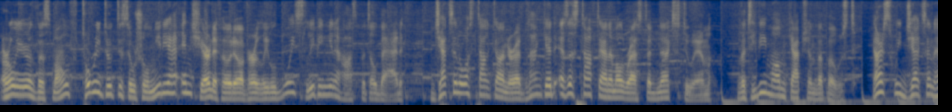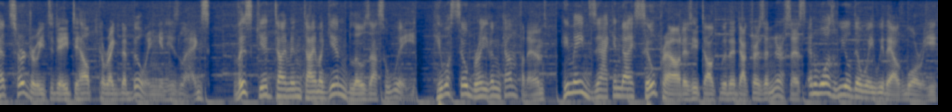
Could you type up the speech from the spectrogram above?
Earlier this month, Tori took to social media and shared a photo of her little boy sleeping in a hospital bed. Jackson was tucked under a blanket as a stuffed animal rested next to him. The TV mom captioned the post, Our sweet Jackson had surgery today to help correct the bowing in his legs. This kid time and time again blows us away. He was so brave and confident. He made Zach and I so proud as he talked with the doctors and nurses and was wheeled away without worry.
